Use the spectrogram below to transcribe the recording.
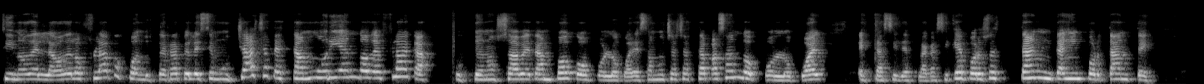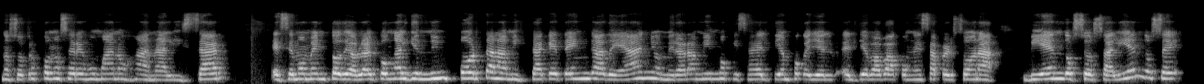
sino del lado de los flacos. Cuando usted rápido le dice, muchacha, te están muriendo de flaca, usted no sabe tampoco por lo cual esa muchacha está pasando, por lo cual está así de flaca. Así que por eso es tan, tan importante nosotros como seres humanos analizar ese momento de hablar con alguien, no importa la amistad que tenga de años, mira ahora mismo quizás el tiempo que él, llevaba con esa persona viéndose o saliéndose,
